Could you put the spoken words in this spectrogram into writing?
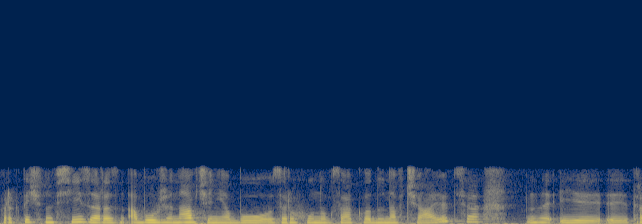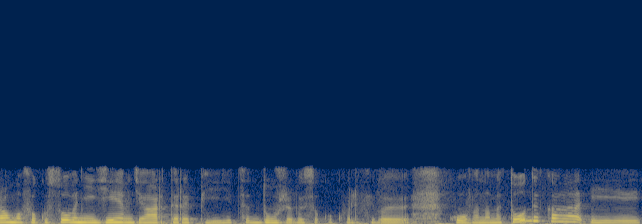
практично всі зараз або вже навчені, або за рахунок закладу навчаються і е, травмофокусованій EMDR терапії. Це дуже висококваліфікована методика, і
